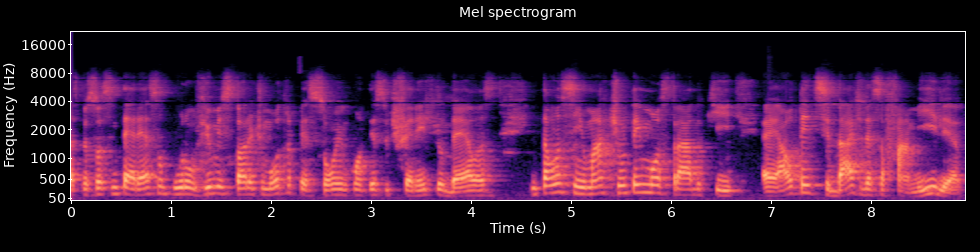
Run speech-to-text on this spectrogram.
as pessoas se interessam por ouvir uma história de uma outra pessoa em um contexto diferente do delas. Então, assim, o Marte 1 tem mostrado que é, a autenticidade dessa família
